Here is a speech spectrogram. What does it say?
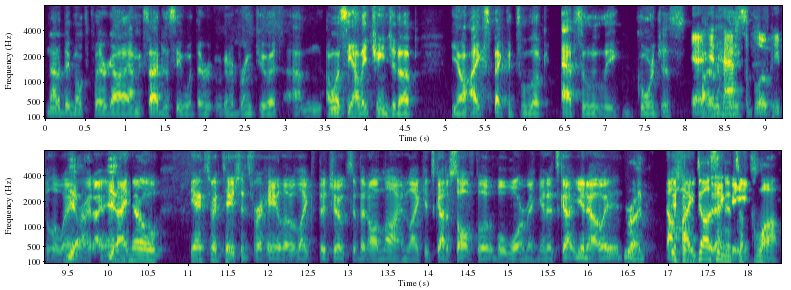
Not a big multiplayer guy. I'm excited to see what they're, going to bring to it. Um, I want to see how they change it up. You know, I expect it to look absolutely gorgeous. Yeah, it has to blow people away, Yeah, right? I, And. I know the expectations for Halo, like the jokes have been online, like it's got to solve global warming, and it's got you know it, Right. the if it doesn't, it's game. a flop.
